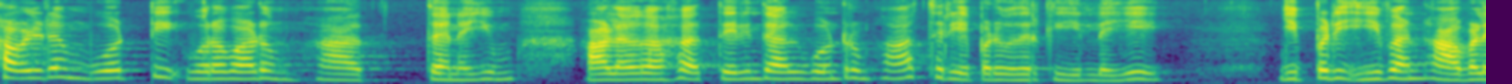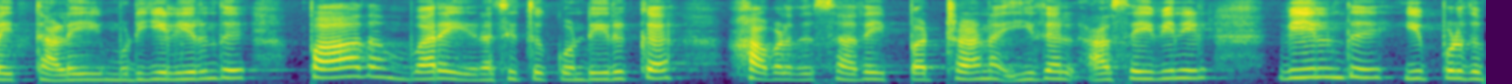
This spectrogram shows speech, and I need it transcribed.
அவளிடம் ஒட்டி உறவாடும் அத்தனையும் அழகாக தெரிந்தால் ஒன்றும் ஆச்சரியப்படுவதற்கு இல்லையே. இப்படி இவன் அவளை தலை முடியிலிருந்து பாதம் வரை ரசித்து கொண்டிருக்க அவளது சதை பற்றான இதழ் அசைவினில் வீழ்ந்து இப்பொழுது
